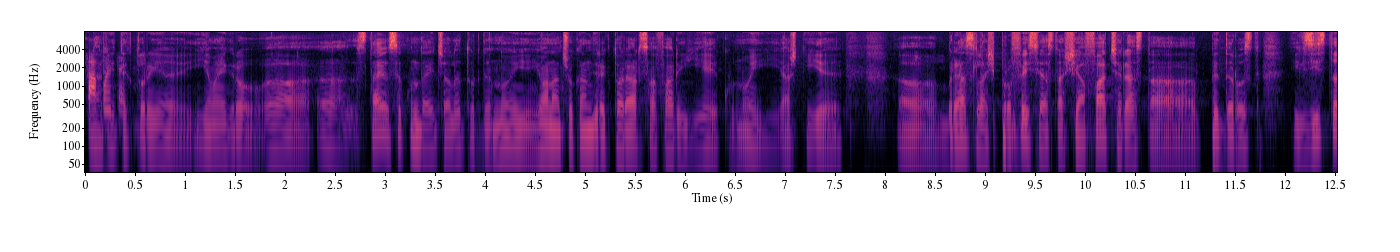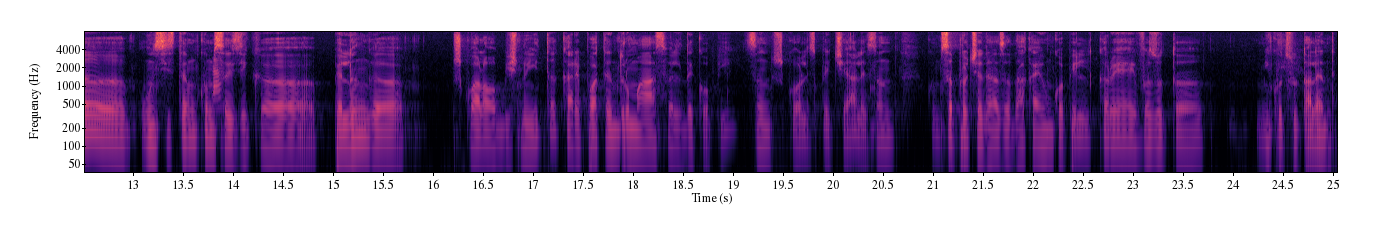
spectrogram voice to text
în facultăți. arhitectură e, e mai greu. Uh, uh, stai o secundă aici alături de noi. Ioana Ciocan, directoarea Art Safari, e cu noi. Ea știe uh, breasla și profesia asta și afacerea asta pe de rost. Există un sistem, cum Da. să zic, uh, pe lângă școala obișnuită, care poate îndruma astfel de copii? Sunt școli speciale? Sunt Cum se procedează dacă ai un copil căruia ai văzut uh, micuțul talent?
